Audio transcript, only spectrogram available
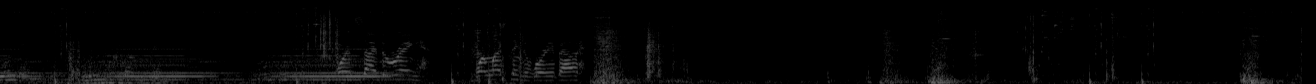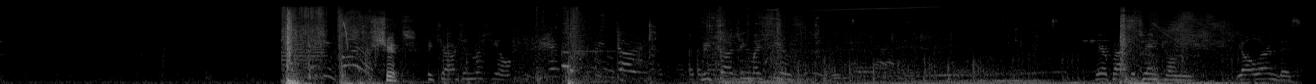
Warning, ring closing. We're inside the ring. One less thing to worry about. Shit. Recharging my shield. Recharging my shields. Care package incoming. Y'all earned this.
